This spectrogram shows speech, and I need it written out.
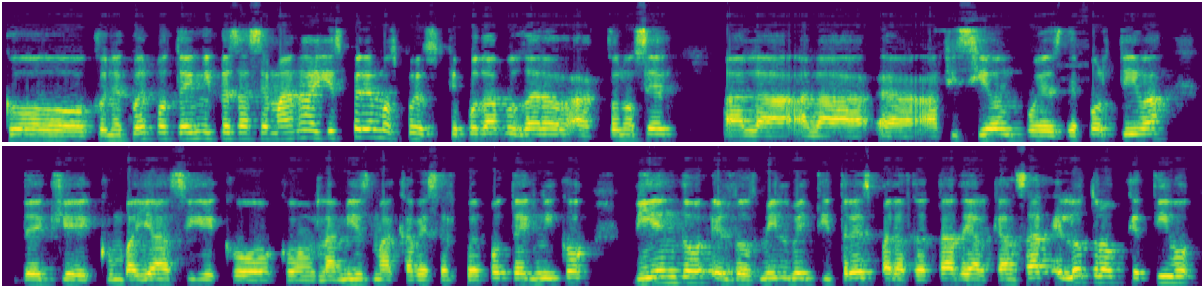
con, el cuerpo técnico esa semana y esperemos pues que podamos dar a conocer a la, a la a afición pues deportiva de que Cumbayá sigue con, con, la misma cabeza del cuerpo técnico, viendo el 2023 para tratar de alcanzar el otro objetivo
